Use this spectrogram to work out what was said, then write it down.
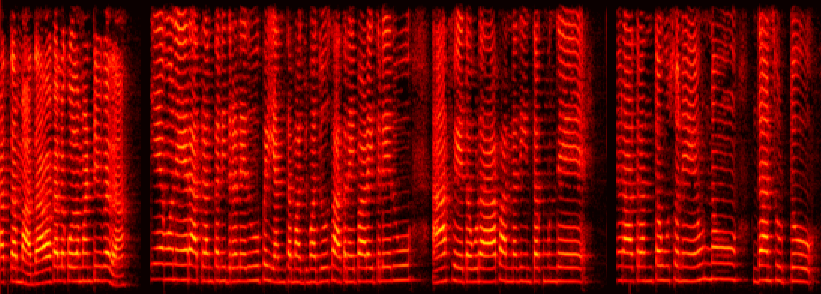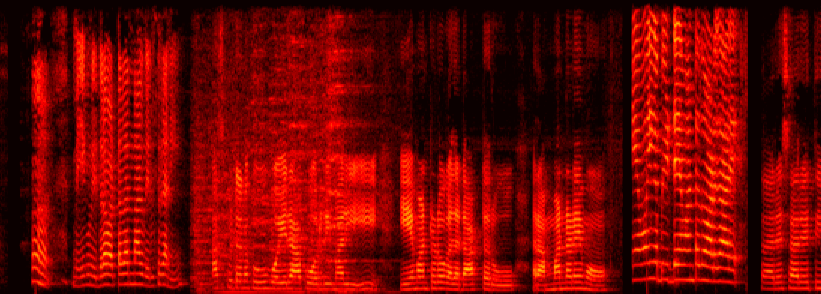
అత్తమ్మ దావకల్ల కోదమంటివి కదా ఏమోనే రాత్రంతా నిద్ర లేదు పెయ్యంత మధ్య మధ్య సాతనే పాడైతలేదు. ఆ శ్వేత కూడా పన్నది ఇంతకు ముందే. రాత్రంతా కూర్చొనే ఉన్నావు దాని చుట్టూ. నీకు నిద్ర పట్టదని నాకు తెలుసు కానీ హాస్పిటల్కు పోయిరా పోర్రి మరి. ఏమంటాడో కదా డాక్టరు. రమ్మన్నాడేమో. సరే సరే తి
